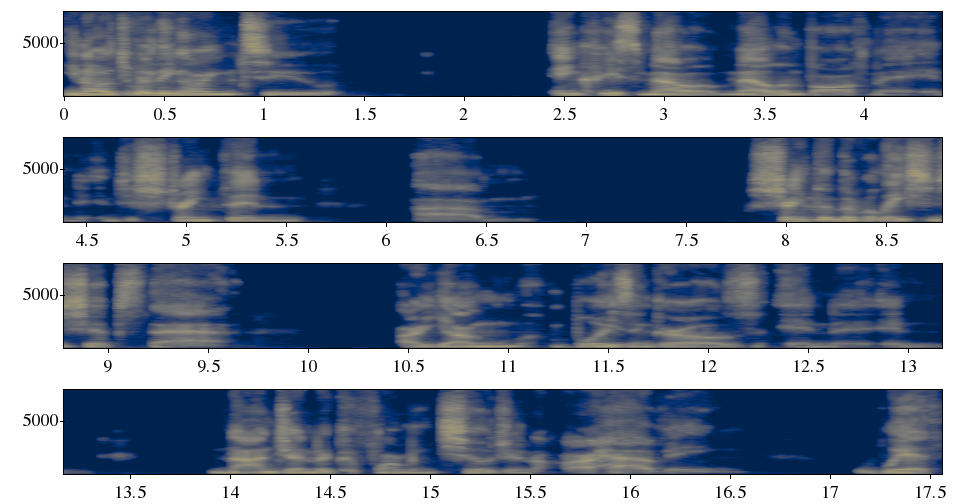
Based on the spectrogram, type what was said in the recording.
you know, it's really going to increase male male involvement and, and just strengthen um, strengthen the relationships that our young boys and girls in in non-gender conforming children are having with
